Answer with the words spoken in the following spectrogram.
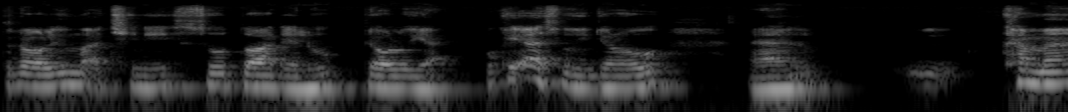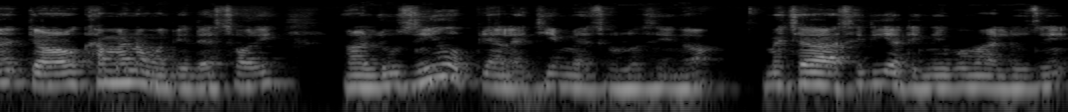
တော်တော်လေးမှအခြေအနေစိုးသွားတယ်လို့ပြောလို့ရတယ်။ Okay အဲ့ဆိုရင်ကျွန်တော်တို့အဲခမန်းကျွန်တော်တို့ခမန်းတော့မဖြစ်တဲ့ sorry လူစင်းကိုပြန်လဲကြည့်မယ်ဆိုလို့ရှိရင်တော့မန်ချက်စတာစီးတီးကဒီနေ့ပေါ်မှာလူစင်း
